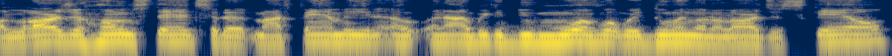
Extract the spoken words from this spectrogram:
a larger homestead so that my family and I we can do more of what we're doing on a larger scale.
